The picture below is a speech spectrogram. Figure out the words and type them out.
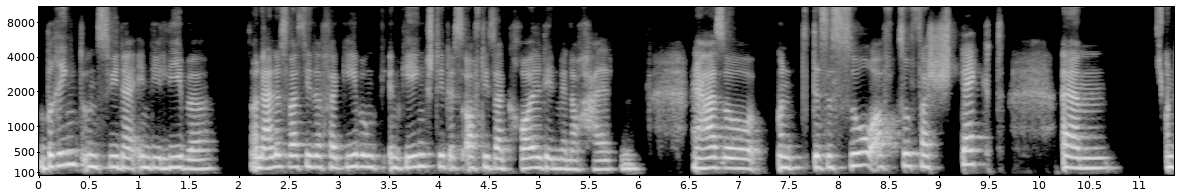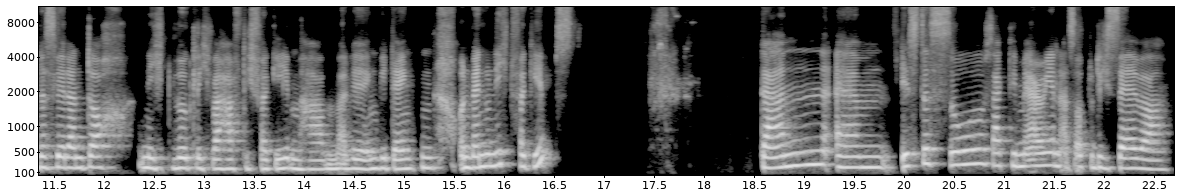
bringt uns wieder in die Liebe. Und alles, was dieser Vergebung entgegensteht, ist oft dieser Groll, den wir noch halten. Ja, so, und das ist so oft so versteckt, ähm, und dass wir dann doch nicht wirklich wahrhaftig vergeben haben, weil wir irgendwie denken, und wenn du nicht vergibst, dann ähm, ist es so, sagt die Marion, als ob du dich selber,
